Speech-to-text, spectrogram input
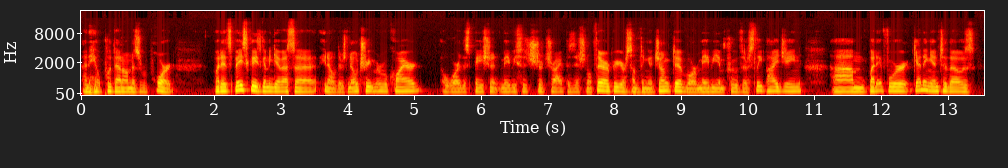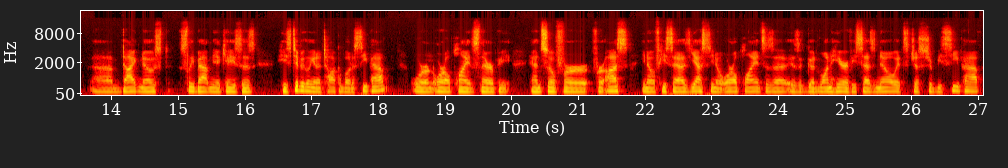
and he'll put that on his report. But it's basically he's going to give us a, you know, there's no treatment required, or this patient maybe should try positional therapy or something adjunctive, or maybe improve their sleep hygiene. Um, but if we're getting into those um, diagnosed sleep apnea cases, he's typically going to talk about a CPAP or an oral appliance therapy. And so for for us, you know, if he says yes, you know, oral appliance is a is a good one here. If he says no, it's just should be CPAP.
